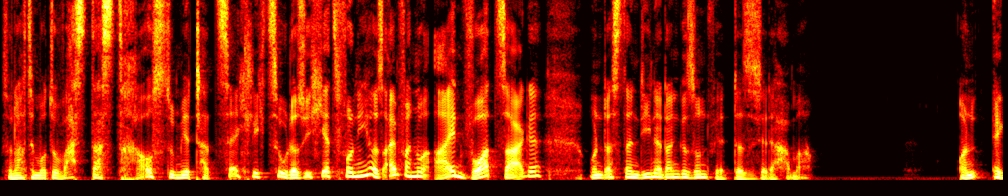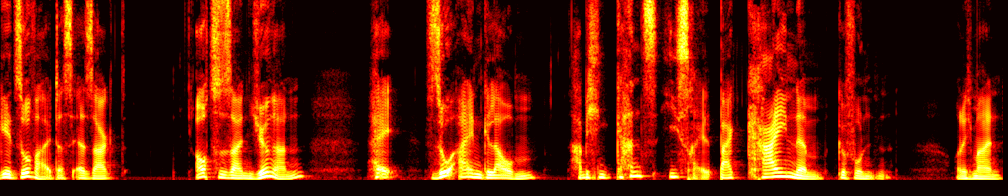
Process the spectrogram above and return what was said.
So nach dem Motto, was, das traust du mir tatsächlich zu, dass ich jetzt von hier aus einfach nur ein Wort sage und dass dein Diener dann gesund wird. Das ist ja der Hammer. Und er geht so weit, dass er sagt, auch zu seinen Jüngern, hey, so einen Glauben habe ich in ganz Israel bei keinem gefunden. Und ich meine,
